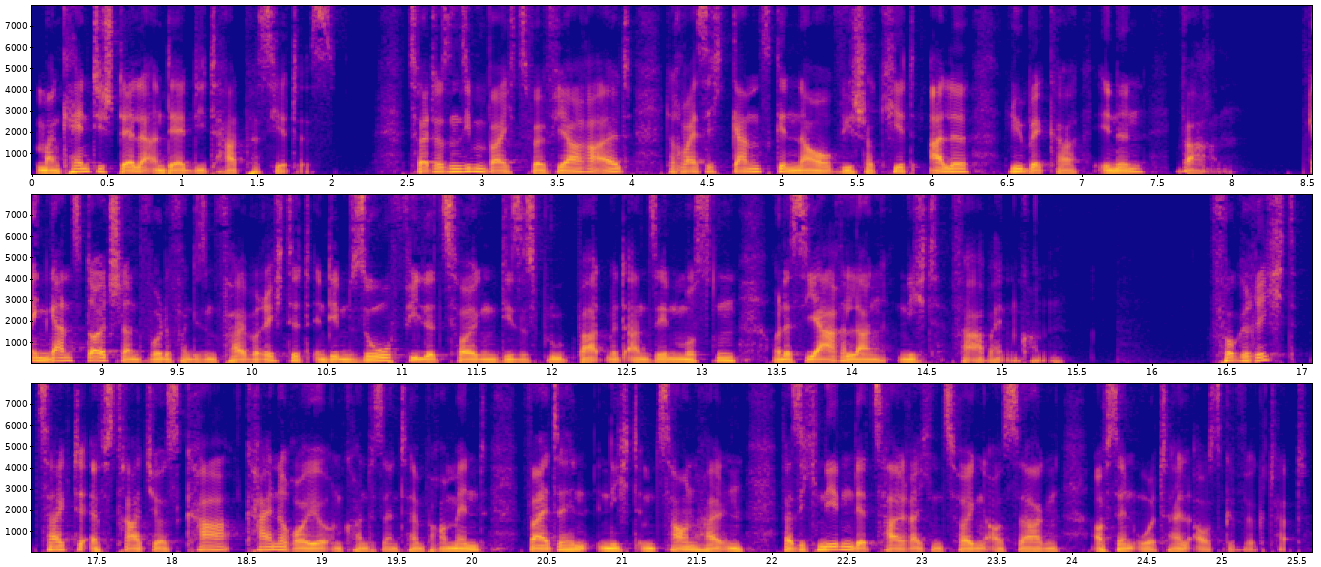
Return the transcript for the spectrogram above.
Man kennt die Stelle, an der die Tat passiert ist. 2007 war ich zwölf Jahre alt, doch weiß ich ganz genau, wie schockiert alle LübeckerInnen waren. In ganz Deutschland wurde von diesem Fall berichtet, in dem so viele Zeugen dieses Blutbad mit ansehen mussten und es jahrelang nicht verarbeiten konnten. Vor Gericht zeigte Evstratios K. keine Reue und konnte sein Temperament weiterhin nicht im Zaun halten, was sich neben der zahlreichen Zeugenaussagen auf sein Urteil ausgewirkt hat.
